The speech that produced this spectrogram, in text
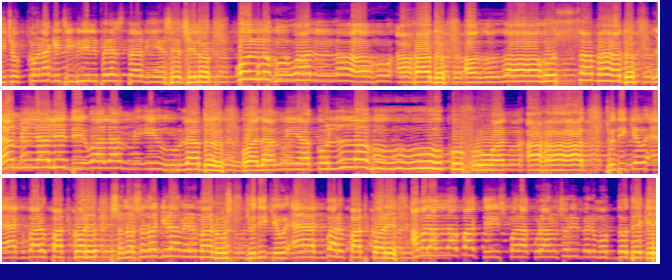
কিছুক্ষণ আগে জিবরিল ফেরেস্তা নিয়ে এসেছিল। হুয়াল্লাহু আহাদ আল্লাহুস সামাদ, লাম ইয়ালিদ ওয়া লাম ইউলাদ, ওয়া লাম ইয়াকুল কুফুয়ান আহাদ। যদি কেউ একবার পাঠ করে, শোনো শোনো, গ্রামের মানুষ, যদি কেউ একবার পাঠ করে, আমার আল্লাহ পাক 30 পারা কোরআন শরীফের মধ্য থেকে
